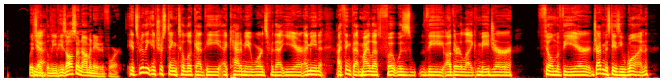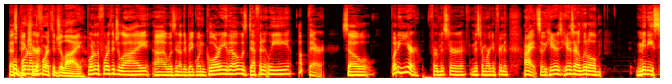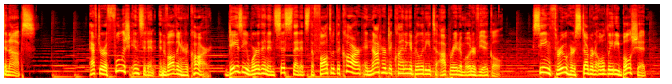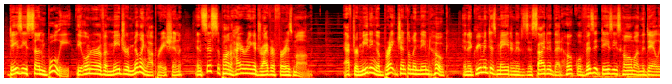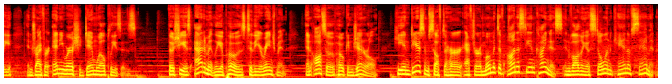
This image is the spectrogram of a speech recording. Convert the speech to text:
Which I believe he's also nominated for. It's really interesting to look at the Academy Awards for that year. I mean, I think that My Left Foot was the other like major film of the year. Driving Miss Daisy won Best well, Born on the 4th of July. Born on the Fourth of July uh, was another big one. Glory, though, was definitely up there. So, what a year for Mister Mister Morgan Freeman. All right, so here's here's our little mini synopsis. After a foolish incident involving her car, Daisy Werthan insists that it's the fault with the car and not her declining ability to operate a motor vehicle. Seeing through her stubborn old lady bullshit, Daisy's son Boolie, the owner of a major milling operation, insists upon hiring a driver for his mom. After meeting a bright gentleman named Hoke, an agreement is made and it is decided that Hoke will visit Daisy's home on the daily and drive her anywhere she damn well pleases. Though she is adamantly opposed to the arrangement, and also of Hoke in general, he endears himself to her after a moment of honesty and kindness involving a stolen can of salmon.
